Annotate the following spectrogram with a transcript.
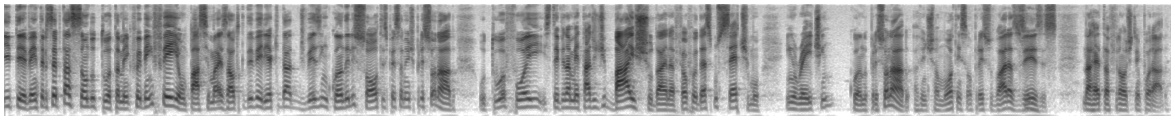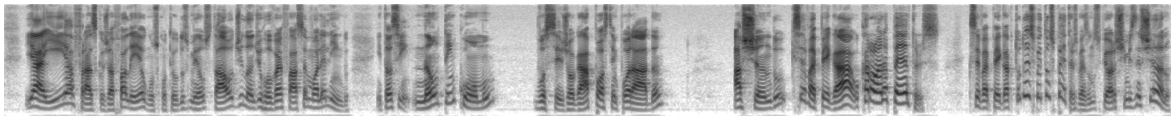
E teve a interceptação do Tua também, que foi bem feia. Um passe mais alto que deveria, que de vez em quando ele solta, especialmente pressionado. O Tua foi, esteve na metade de baixo da NFL, foi o 17 em rating quando pressionado. A gente chamou a atenção para isso várias vezes na reta final de temporada. E aí a frase que eu já falei, alguns conteúdos meus, tal, de Land Rover fácil, é mole, é lindo. Então, assim, não tem como você jogar a pós-temporada achando que você vai pegar o Carolina Panthers. Que você vai pegar, com todo respeito aos Panthers, mas um dos piores times neste ano.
